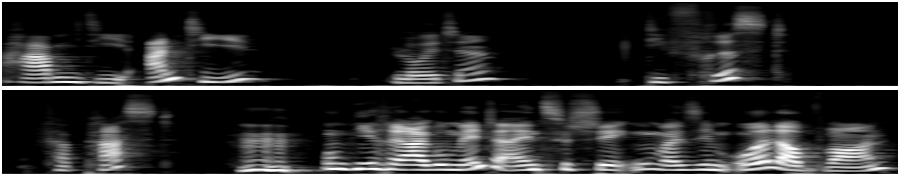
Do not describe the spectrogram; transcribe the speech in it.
haben die Anti-Leute die Frist verpasst, um ihre Argumente einzuschicken, weil sie im Urlaub waren.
